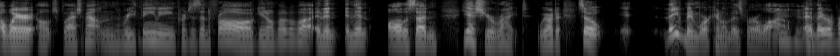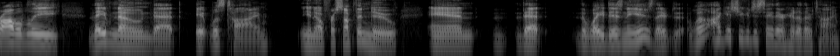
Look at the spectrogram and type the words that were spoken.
uh, where oh Splash Mountain retheming Princess and the Frog, you know, blah blah blah. And then and then all of a sudden, yes, you're right. We are to so it, they've been working on this for a while. Mhm. And they were probably they've known that it was time, you know, for something new and that the way Disney is, they well, I guess you could just say they're ahead of their time.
